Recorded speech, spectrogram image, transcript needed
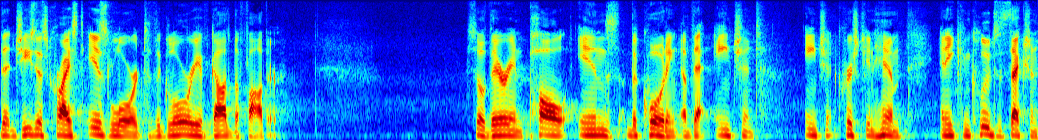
that Jesus Christ is Lord to the glory of God the Father. So therein, Paul ends the quoting of that ancient, ancient Christian hymn, and he concludes the section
